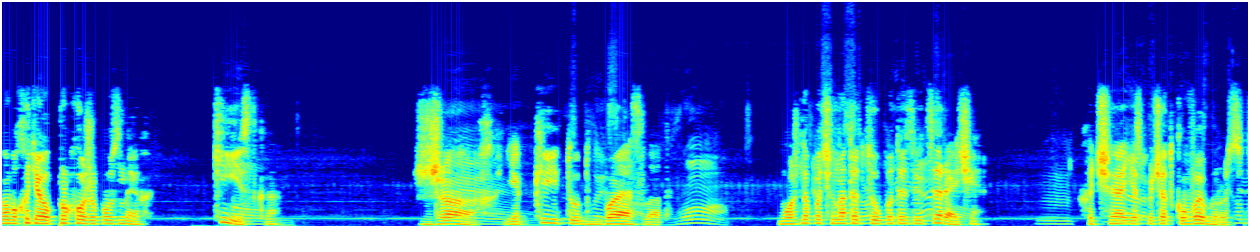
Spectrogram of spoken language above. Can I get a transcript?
Ну, бо хоча б проходжу повз них. Кістка. Жах, який тут безлад. Можна починати цупити звідси речі. Хоча я спочатку виберусь,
